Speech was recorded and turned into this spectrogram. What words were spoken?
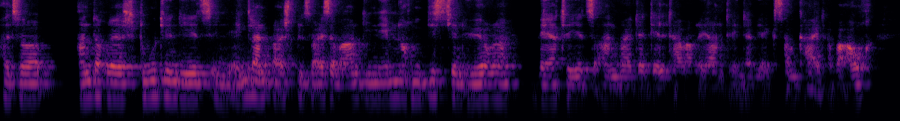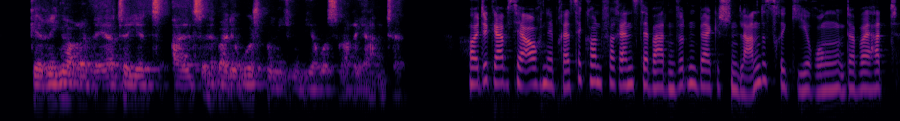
also andere Studien, die jetzt in England beispielsweise waren, die nehmen noch ein bisschen höhere Werte jetzt an bei der Delta-Variante in der Wirksamkeit, aber auch geringere Werte jetzt als äh, bei der ursprünglichen Virusvariante. Heute gab es ja auch eine Pressekonferenz der baden-württembergischen Landesregierung. Dabei hat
